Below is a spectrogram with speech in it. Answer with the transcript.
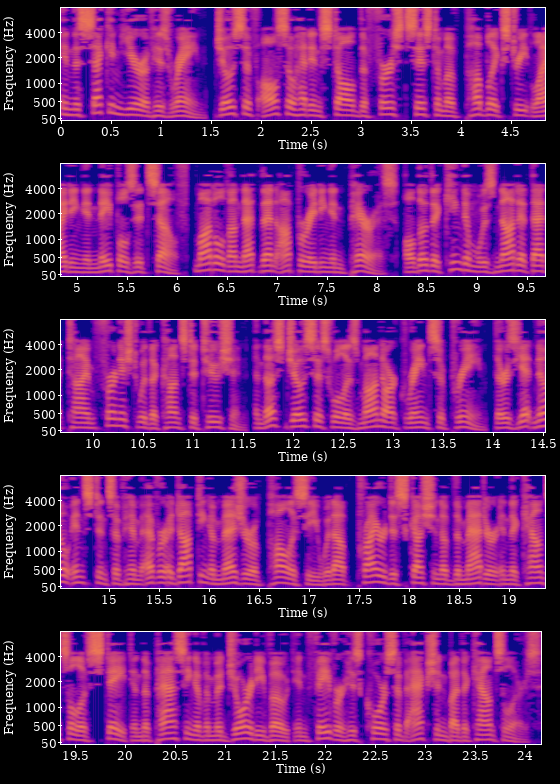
In the second year of his reign, Joseph also had installed the first system of public street lighting in Naples itself, modelled on that then operating in Paris, although the kingdom was not at that time furnished with a constitution, and thus Joseph's will as monarch reigned supreme. There is yet no instance of him ever adopting a measure of policy without prior discussion of the matter in the Council of State and the passing of a majority vote in favour his course of action by the councillors.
